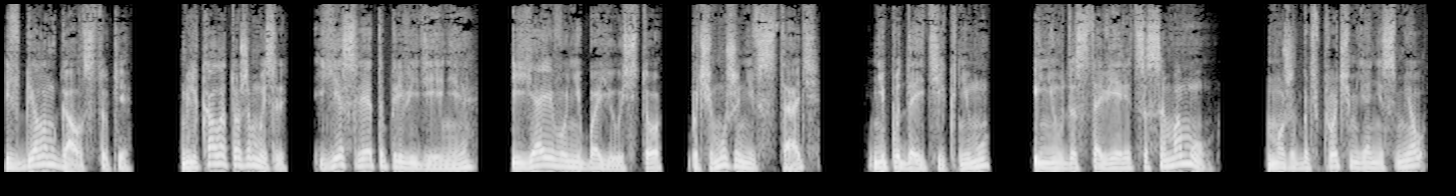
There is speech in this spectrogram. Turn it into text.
и в белом галстуке. Мелькала тоже мысль, если это привидение, и я его не боюсь, то почему же не встать, не подойти к нему и не удостовериться самому? Может быть, впрочем, я не смел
